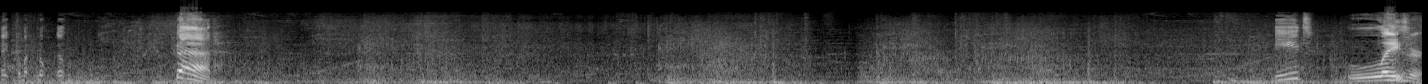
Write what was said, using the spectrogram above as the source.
Hey, come on, no, no. Bad. Eat laser.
